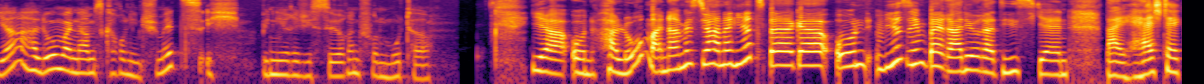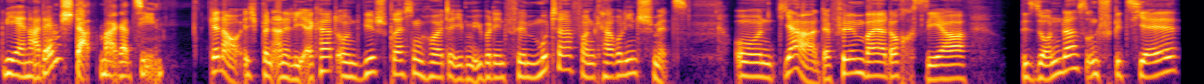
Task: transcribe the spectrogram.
Ja, hallo, mein Name ist Caroline Schmitz. Ich bin die Regisseurin von Mutter. Ja, und hallo, mein Name ist Johanna Hirzberger und wir sind bei Radio Radieschen bei Hashtag Vienna, dem Stadtmagazin. Genau, ich bin Annelie Eckert und wir sprechen heute eben über den Film Mutter von Caroline Schmitz. Und ja, der Film war ja doch sehr besonders und speziell.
